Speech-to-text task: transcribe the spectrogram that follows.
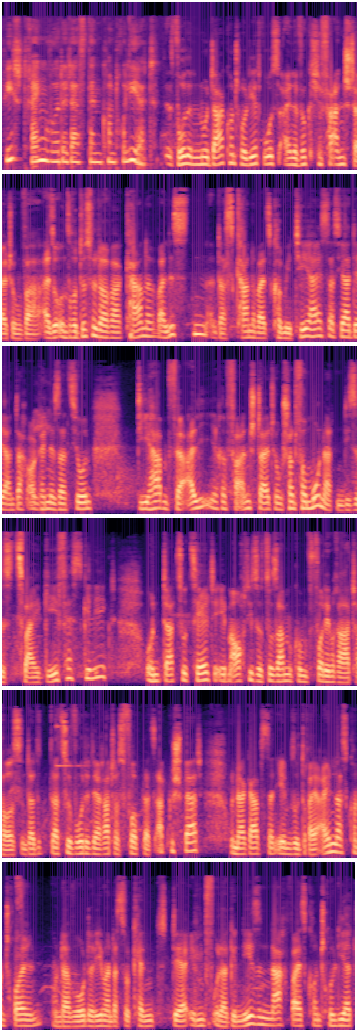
Wie streng wurde das denn kontrolliert? Es wurde nur da kontrolliert, wo es eine wirkliche Veranstaltung war. Also unsere Düsseldorfer Karnevalisten, das Karnevalskomitee heißt das ja, deren Dachorganisation, die haben für alle ihre Veranstaltungen schon vor Monaten dieses 2G festgelegt. Und dazu zählte eben auch diese Zusammenkunft vor dem Rathaus. Und da, dazu wurde der Rathausvorplatz abgesperrt. Und da gab es dann eben so drei Einlasskontrollen. Und da wurde, wie man das so kennt, der Impf- oder Genesen-Nachweis kontrolliert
